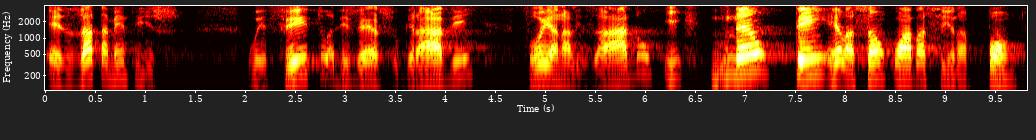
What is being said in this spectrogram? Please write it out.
é exatamente isso. O efeito adverso grave foi analisado e não tem relação com a vacina. Ponto.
